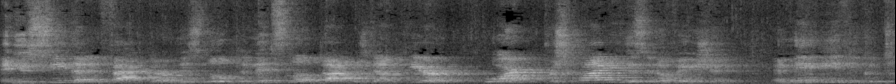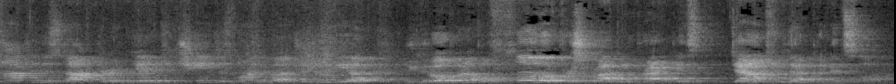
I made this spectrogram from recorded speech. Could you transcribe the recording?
And you see that, in fact, there are this little peninsula of doctors down here who aren't prescribing this innovation. And maybe if you could talk to this doctor and get him to change his mind about Januvia, you could open up a flow of prescribing practice down through that peninsula.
